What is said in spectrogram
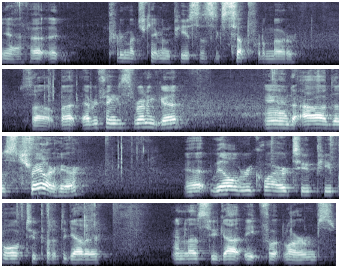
yeah, it, it pretty much came in pieces except for the motor. So, but everything's running good. And uh, this trailer here, it will require two people to put it together unless you got eight foot arms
